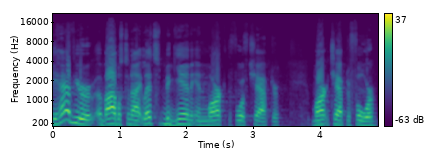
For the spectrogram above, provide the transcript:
If you have your uh, Bibles tonight, let's begin in Mark, the fourth chapter, Mark chapter 4.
